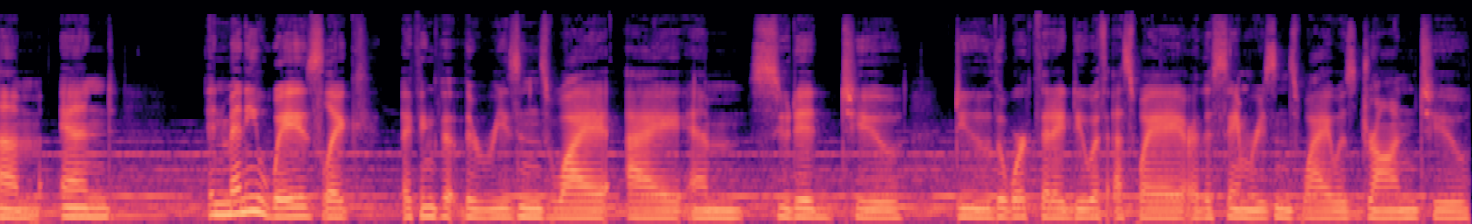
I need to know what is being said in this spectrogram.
Um, and in many ways, like, I think that the reasons why I am suited to do the work that I do with SYA are the same reasons why I was drawn to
